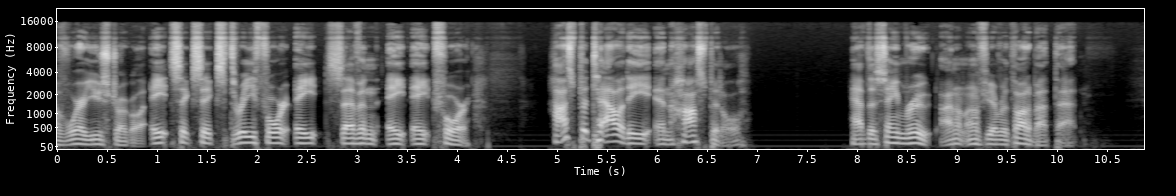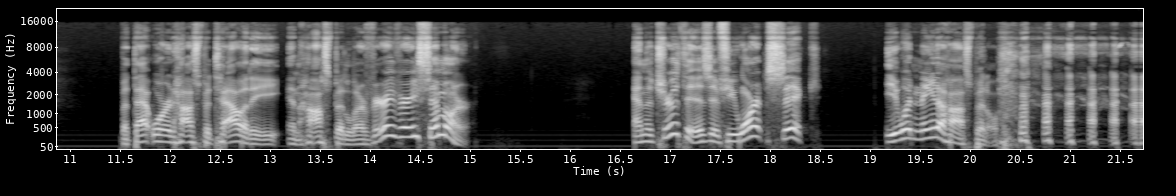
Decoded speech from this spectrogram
of where you struggle. 866 348 7884. Hospitality and hospital have the same root. I don't know if you ever thought about that. But that word hospitality and hospital are very, very similar. And the truth is, if you weren't sick, you wouldn't need a hospital.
